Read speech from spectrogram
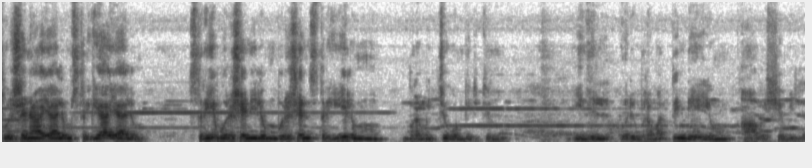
പുരുഷനായാലും സ്ത്രീയായാലും സ്ത്രീ പുരുഷനിലും പുരുഷൻ സ്ത്രീയിലും ഭ്രമിച്ചുകൊണ്ടിരിക്കുന്നു. ഇതിൽ ഒരു ഭ്രമത്തിന്റെയും ആവശ്യമില്ല.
